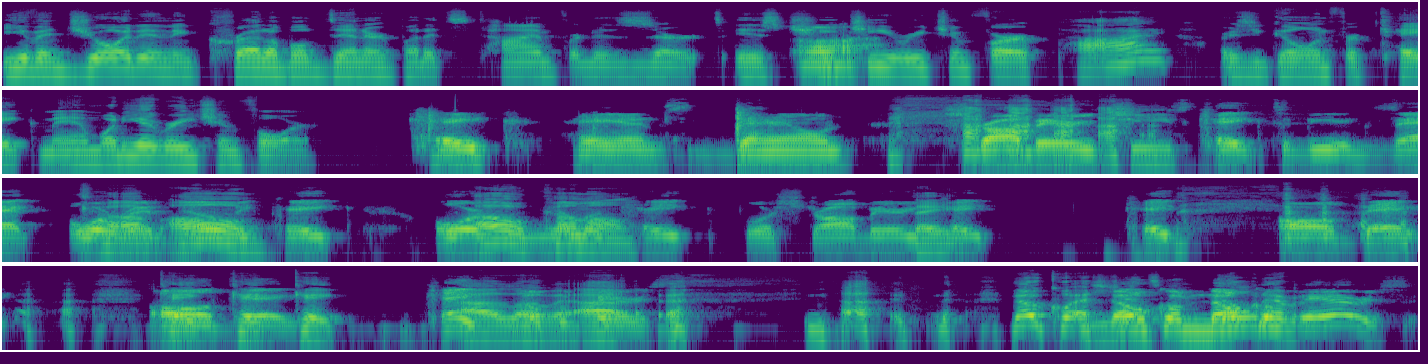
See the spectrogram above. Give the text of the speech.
You've enjoyed an incredible dinner, but it's time for dessert. Is Chi Ah. Chi reaching for pie or is he going for cake, man? What are you reaching for? Cake, hands down. Strawberry cheesecake to be exact, or Come red on. velvet cake, or Oh, come on. cake, or strawberry They- cake. Cake all day. All cake, day. cake, cake. Cake. I love no it. I- comparison. no, no questions. no com- no Don't ever- comparison.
